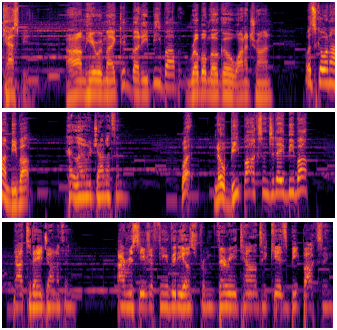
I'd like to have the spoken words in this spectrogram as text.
Caspian. I'm here with my good buddy Bebop Robomogo Wanatron. What's going on, Bebop? Hello, Jonathan. What? No beatboxing today, Bebop? Not today, Jonathan. I received a few videos from very talented kids beatboxing,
